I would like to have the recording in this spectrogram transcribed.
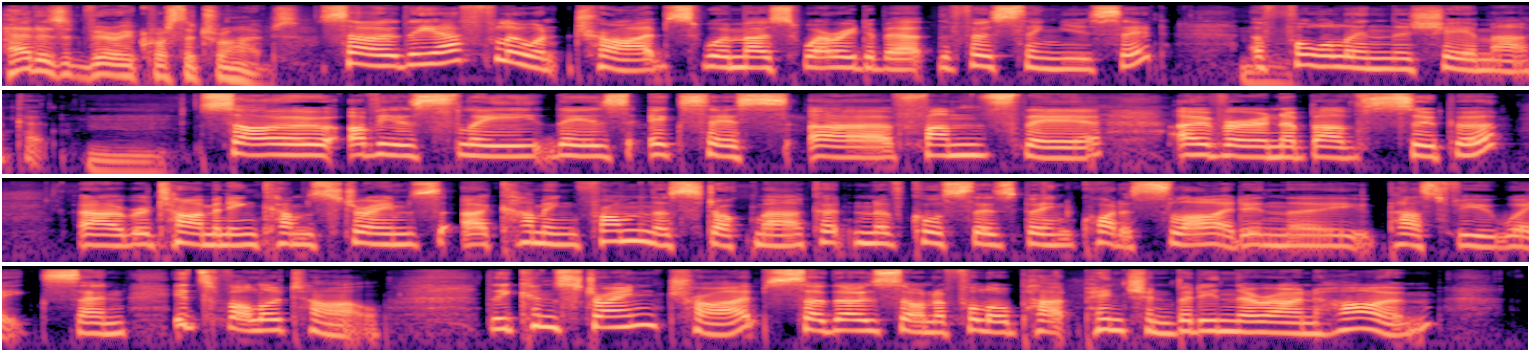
How does it vary across the tribes? So the affluent tribes were most worried about the first thing you said, mm. a fall in the share market. Mm. So obviously there's excess uh, funds there over and above super uh, retirement income streams are coming from the stock market. And of course, there's been quite a slide in the past few weeks, and it's volatile. The constrained tribes, so those on a full or part pension but in their own home,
